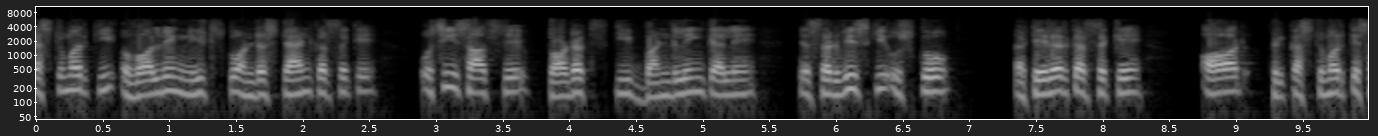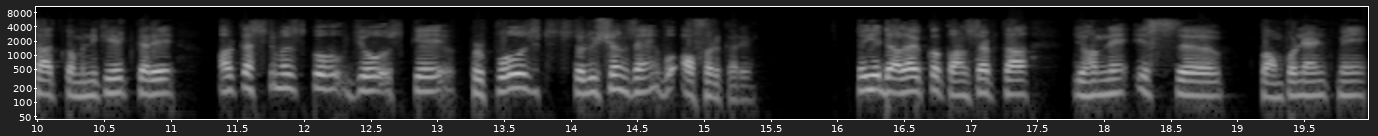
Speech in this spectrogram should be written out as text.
کسٹمر کی ایوالونگ نیڈس کو انڈرسٹینڈ کر سکے۔ اسی حساب سے پروڈکٹس کی بنڈلنگ کہہ لیں یا سروس کی اس کو ٹیلر کر سکے اور پھر کسٹمر کے ساتھ کمیونیکیٹ کرے اور کسٹمرز کو جو اس کے پرپوزڈ سولوشنز ہیں وہ آفر کرے۔ تو یہ ڈائلاگ کا کانسیپٹ تھا جو ہم نے اس کمپوننٹ میں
